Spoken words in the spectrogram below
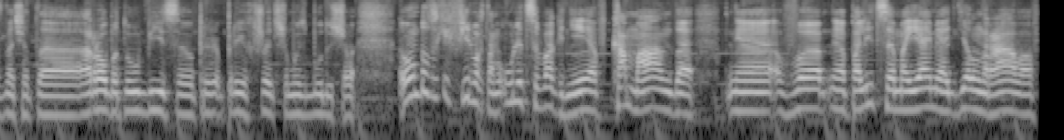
значит, роботу-убийце, при- пришедшему из будущего. Он был в таких фильмах, там, «Улицы в огне», в «Команда», в «Полиция Майами», «Отдел нравов»,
